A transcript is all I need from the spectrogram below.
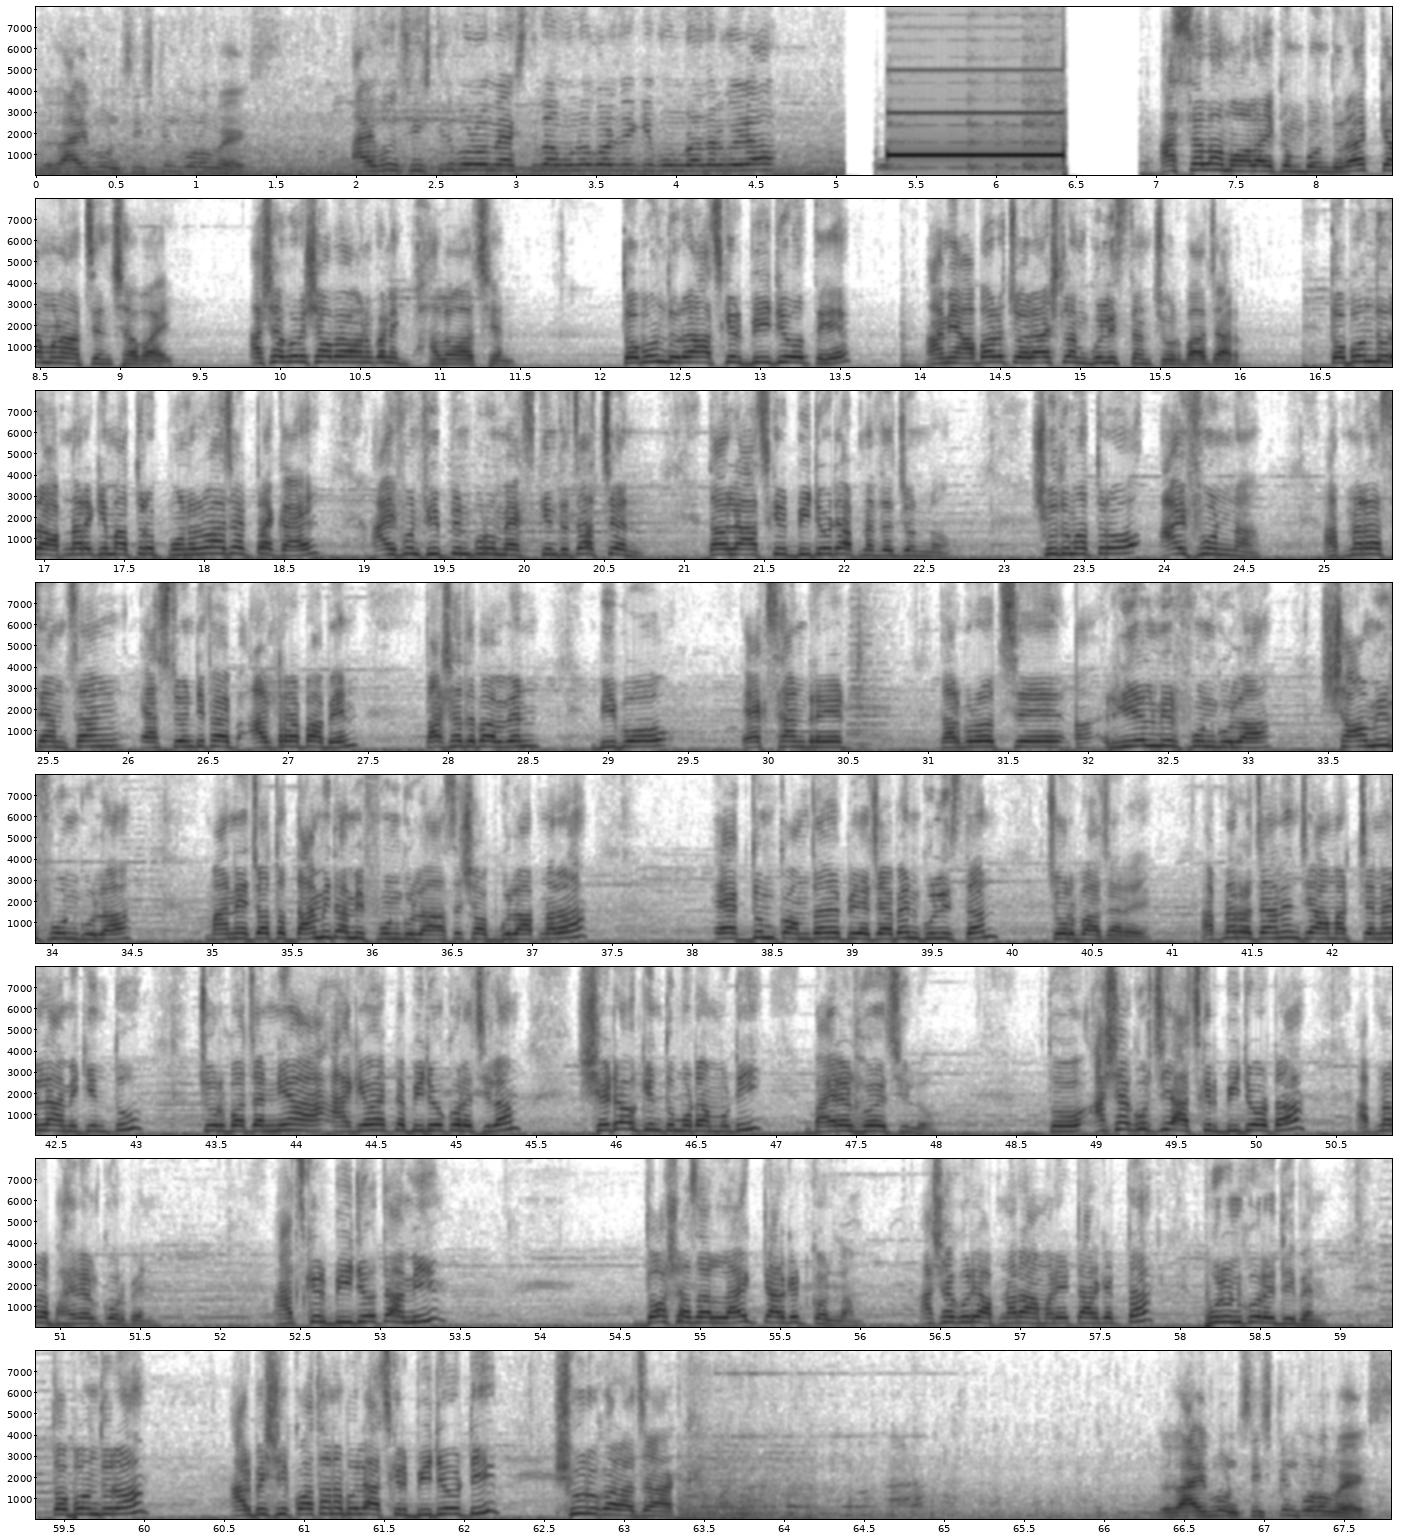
IPhone sixteen pro max iPhone sixteen pro max দিবা, মনে কর যে কি পনেরো হাজার কইরা। আসসালামু আলাইকুম বন্ধুরা, কেমন আছেন সবাই? আশা করি সবাই অনেক অনেক ভালো আছেন। তো বন্ধুরা, আজকের ভিডিওতে আমি আবারও চলে আসলাম গুলিস্তান চোর বাজার। তো বন্ধুরা, আপনারা কি মাত্র পনেরো হাজার টাকায় আইফোন ফিফটিন প্রো ম্যাক্স কিনতে চাচ্ছেন? তাহলে আজকের ভিডিওটা আপনাদের জন্য। শুধুমাত্র আইফোন না, আপনারা Samsung S twenty five ultra পাবেন, তার সাথে পাবেন ভিভো এক্স হান্ড্রেড তারপর হচ্ছে রিয়েলমির ফোনগুলা শাওমির ফোনগুলা মানে যত দামি দামি ফোনগুলো আছে সবগুলো আপনারা একদম কম দামে পেয়ে যাবেন গুলিস্তান চোর বাজারে। আপনারা জানেন যে আমার চ্যানেলে আমি কিন্তু চোর বাজার নিয়ে আগেও একটা ভিডিও করেছিলাম, সেটাও কিন্তু মোটামুটি ভাইরাল হয়েছিল। তো আশা করছি আজকের ভিডিওটা আপনারা ভাইরাল করবেন। আজকের ভিডিওতে আমি দশ হাজার লাইক টার্গেট করলাম। আশা করি আপনারা আমার এই টার্গেটটা পূরণ করে দিবেন। তো বন্ধুরা, আর বেশি কথা না বলে আজকের ভিডিওটি শুরু করা যাক। আইফোন সিক্সটিন প্রো ম্যাক্স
